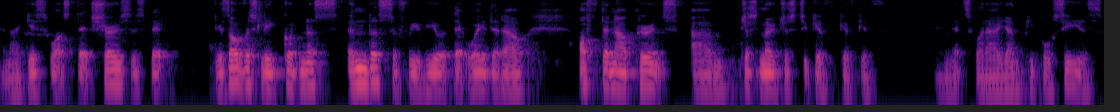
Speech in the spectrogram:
And I guess what that shows is that there's obviously goodness in this if we view it that way, that our often our parents um, just know just to give, give, give. And that's what our young people see is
